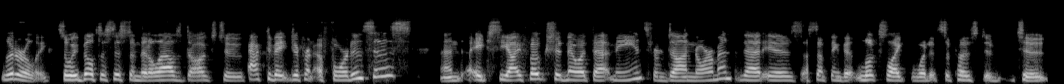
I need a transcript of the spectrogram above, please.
literally. So we built a system that allows dogs to activate different affordances and HCI folks should know what that means from Don Norman. That is something that looks like what it's supposed to, to,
